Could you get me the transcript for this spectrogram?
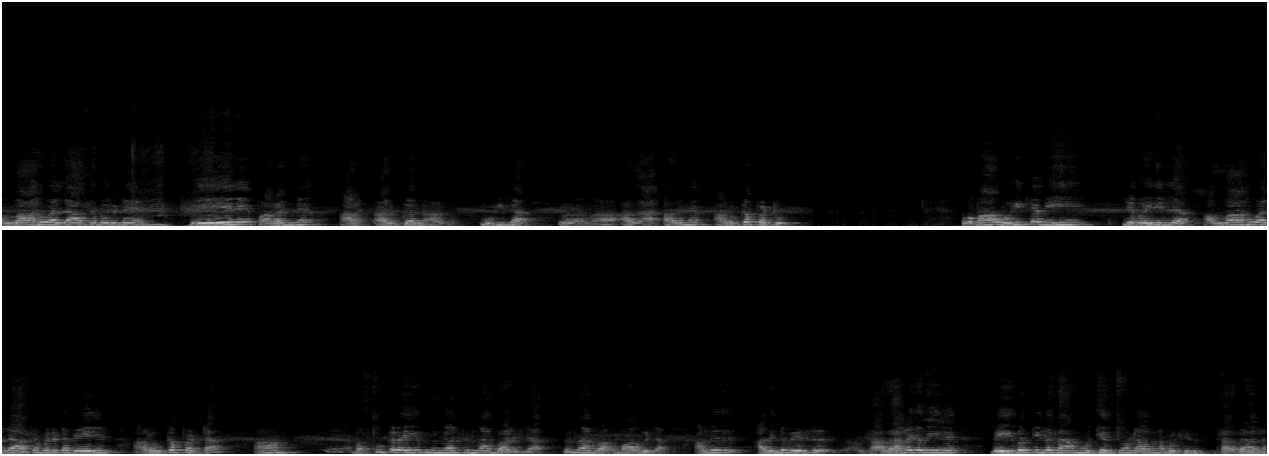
അള്ളാഹു അല്ലാത്തവരുടെ പേര് പറഞ്ഞ് അറുക്കുന്ന ഉഹില്ല അതിന് അറുക്കപ്പെട്ടു. ഒമാ ഉഹില്ല ബിഹി വൈരില്ല അള്ളാഹു അല്ലാത്തവരുടെ പേരിൽ അറുക്കപ്പെട്ട ആ വസ്തുക്കളെയും നിങ്ങൾ തിന്നാൻ പാടില്ല. തിന്നാൻ മാവില്ല അത് അതിന്റെ പേരിൽ സാധാരണഗതിയിൽ ദൈവത്തിന്റെ നാമം ഉച്ചരിച്ചുകൊണ്ടാണ് നമ്മൾ സാധാരണ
